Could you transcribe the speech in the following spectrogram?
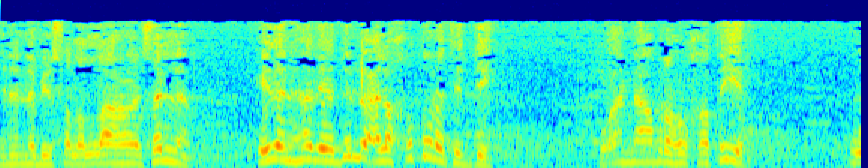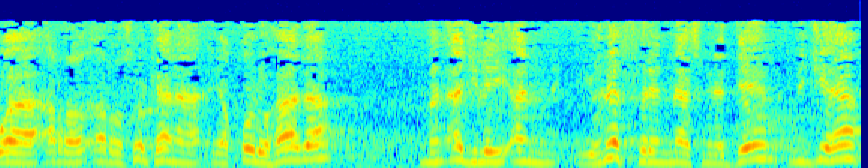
من النبي صلى الله عليه وسلم. إذا هذا يدل على خطورة الدين وأن أمره خطير. والرسول كان يقول هذا من أجل أن ينفر الناس من الدين من جهة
